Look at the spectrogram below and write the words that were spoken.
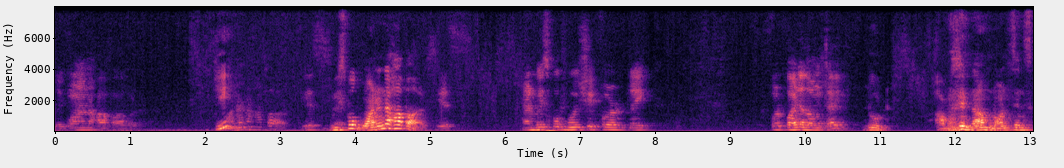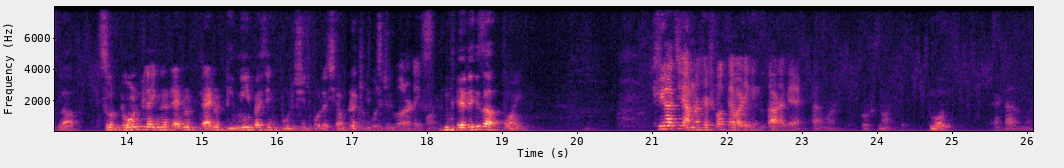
like one and half hour কি। Yes. We spoke one and a half hours. Yes. And we spoke bullshit for like for quite a long time. Dude, আমাদের নাম nonsense club so don't like না try to try to demean by saying bullshit বলেছি আমরা কিছু বুলশিট বলাটাই point. There is a point ঠিক আছে আমরা শেষ করতে পারি কিন্তু তার আগে একটা প্রশ্ন আছে। বল। একটা আমার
